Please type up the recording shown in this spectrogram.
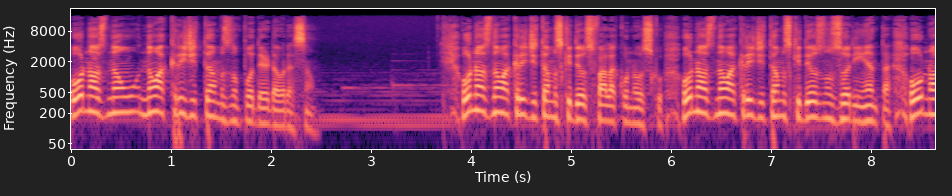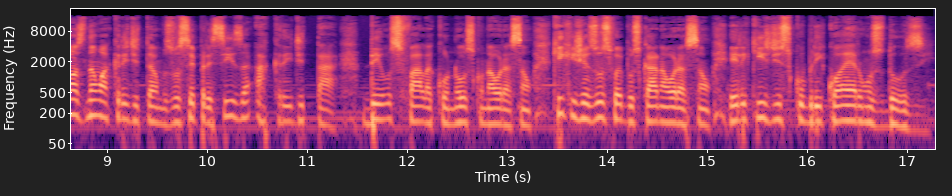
ou nós não, não acreditamos no poder da oração. Ou nós não acreditamos que Deus fala conosco, ou nós não acreditamos que Deus nos orienta, ou nós não acreditamos. Você precisa acreditar. Deus fala conosco na oração. O que, que Jesus foi buscar na oração? Ele quis descobrir quais eram os doze.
